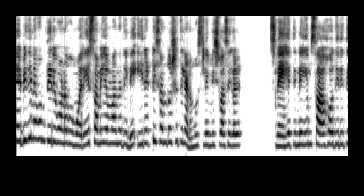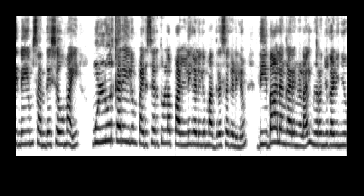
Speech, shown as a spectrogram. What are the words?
നബിദിനവും തിരുവോണവും ഒരേ സമയം വന്നതിന്റെ ഇരട്ടി സന്തോഷത്തിലാണ് മുസ്ലിം വിശ്വാസികൾ. സ്നേഹത്തിന്റെയും സാഹോദര്യത്തിന്റെയും സന്ദേശവുമായി മുള്ളൂർക്കരയിലും പരിസരത്തുള്ള പള്ളികളിലും മദ്രസകളിലും ദീപാലങ്കാരങ്ങളാൽ നിറഞ്ഞുകഴിഞ്ഞു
